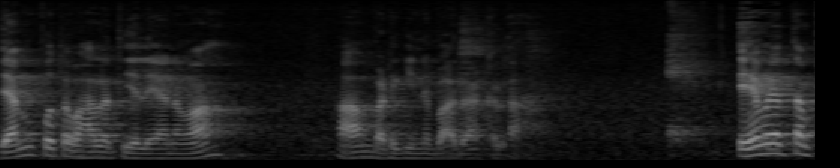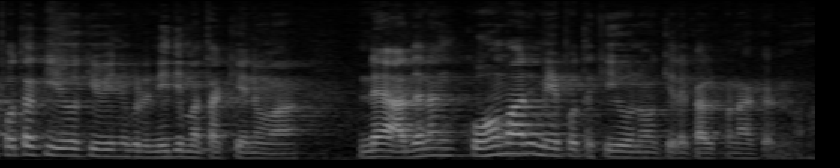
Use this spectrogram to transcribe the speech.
දැන් පොත වහලා තියලා යනවා ආම් බඩගින්න බාධා කළා. එහෙම නැත්නම් පොත කියව කිවිනකොට නිදි මතක් වෙනවා. නෑ අද නම් කොහොම හරි මේ පොත කියවනවා කියලා කල්පනා කරනවා.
